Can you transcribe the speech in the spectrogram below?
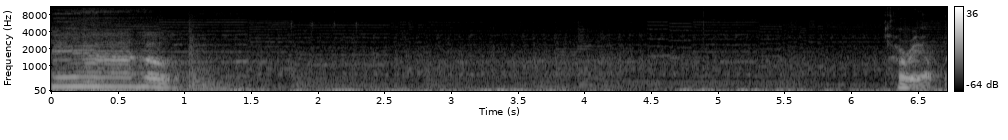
Yeah. Hurry up.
